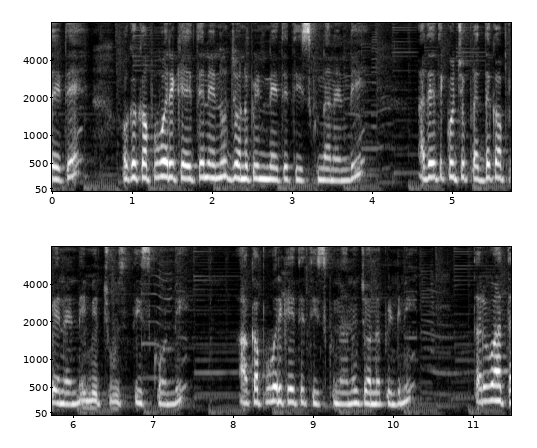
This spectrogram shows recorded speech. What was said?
అయితే ఒక కప్పు వరకు అయితే నేను జొన్నపిండిని అయితే తీసుకున్నానండి. అదైతే కొంచెం పెద్ద కప్పేనండి. మీరు చూసి తీసుకోండి. ఆ కప్పు వరకు అయితే తీసుకున్నాను జొన్న పిండిని తరువాత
